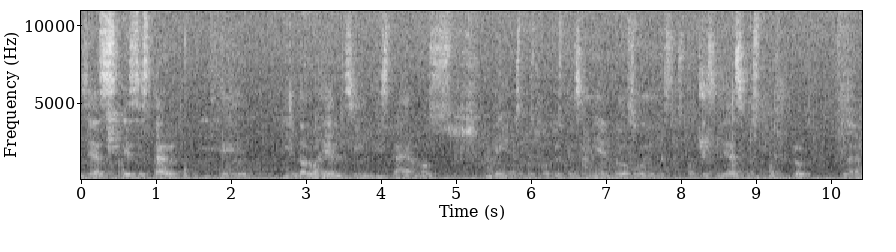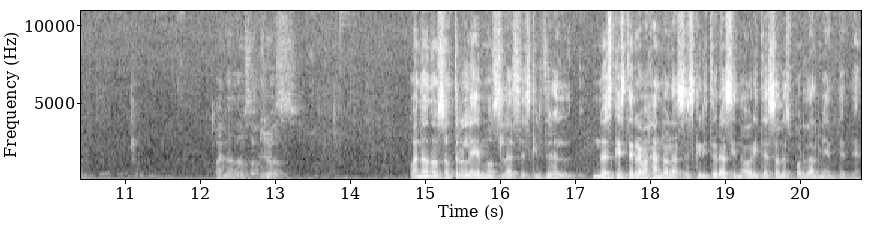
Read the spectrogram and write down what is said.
O sea, es, es estar eh, viéndolo a Él sin distraernos de nuestros propios pensamientos o de nuestras propias ideas, sino verlo claramente. Cuando nosotros cuando nosotros leemos las escrituras, no es que esté rebajando las escrituras, sino ahorita solo es por darme a entender.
